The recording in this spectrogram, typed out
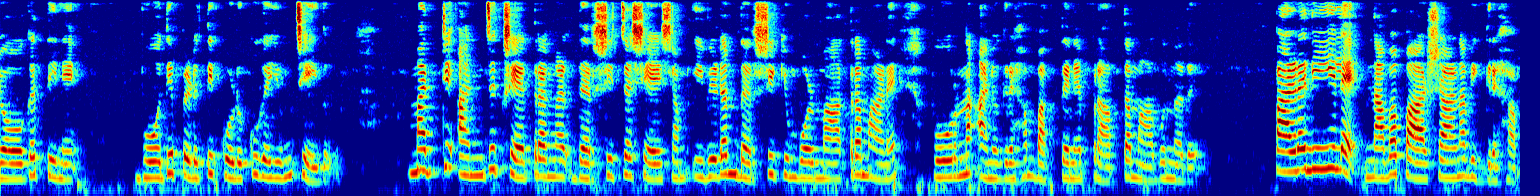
ലോകത്തിന് ബോധ്യപ്പെടുത്തി കൊടുക്കുകയും ചെയ്തു. മറ്റ് അഞ്ച് ക്ഷേത്രങ്ങൾ ദർശിച്ച ശേഷം ഇവിടം ദർശിക്കുമ്പോൾ മാത്രമാണ് പൂർണ അനുഗ്രഹം ഭക്തന് പ്രാപ്തമാകുന്നത്. പഴനിയിലെ നവപാഷാണ വിഗ്രഹം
